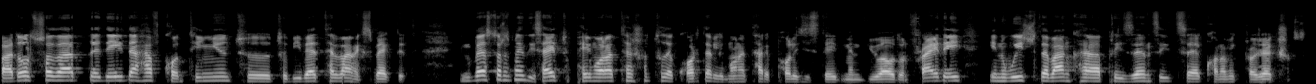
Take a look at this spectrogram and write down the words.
but also that the data have continued to, to be better than expected. Investors may decide to pay more attention to the quarterly monetary policy statement due out on Friday, in which the bank uh, presents its economic projections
